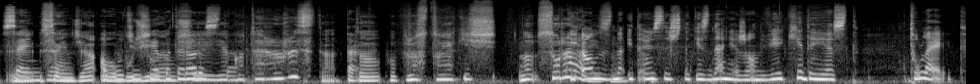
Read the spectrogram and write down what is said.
e, sędzia, sędzia a obudziłem się jako terrorysta. Się jako terrorysta. Tak. To po prostu jakiś no, surrealizm. I, on zna, I to jest też takie zdanie, że on wie, kiedy jest too late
